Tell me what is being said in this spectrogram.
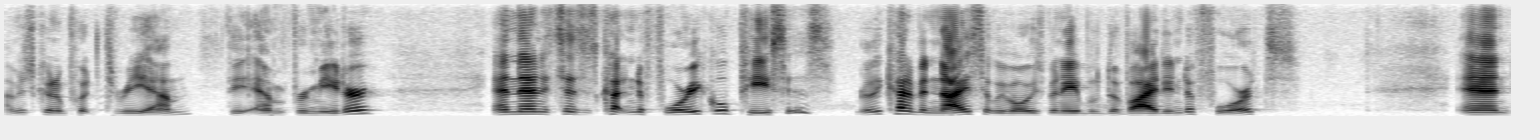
I'm just going to put 3m, the m for meter. And then it says it's cut into four equal pieces. Really kind of been nice that we've always been able to divide into fourths. And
